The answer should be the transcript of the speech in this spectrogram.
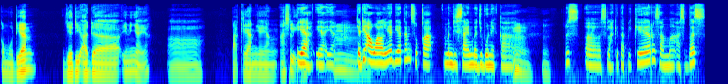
kemudian jadi ada ininya ya eh, pakaiannya yang asli ya. Iya, iya, iya. Hmm. Jadi awalnya dia kan suka mendesain baju boneka. Hmm, hmm. Terus eh, setelah kita pikir sama Asbes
